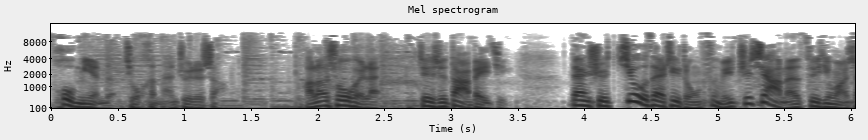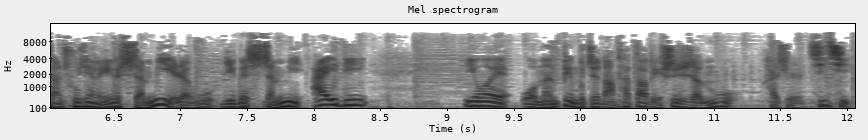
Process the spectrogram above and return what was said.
后面的就很难追得上。好了，说回来，这是大背景，但是就在这种氛围之下呢，最近网上出现了一个神秘人物，一个神秘 ID，因为我们并不知道他到底是人物还是机器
